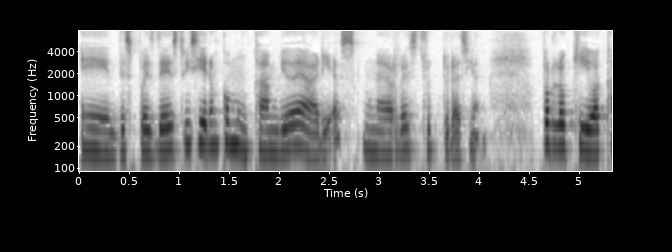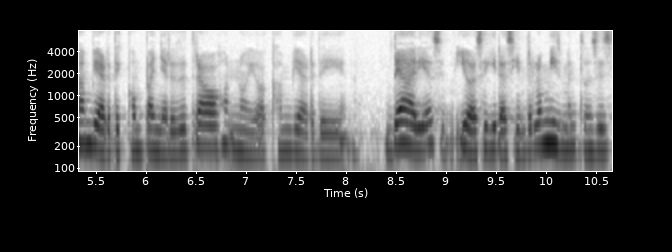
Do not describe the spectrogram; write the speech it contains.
eh, después de esto, hicieron como un cambio de áreas, una reestructuración, por lo que iba a cambiar de compañeros de trabajo, no iba a cambiar de, de áreas, iba a seguir haciendo lo mismo. Entonces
